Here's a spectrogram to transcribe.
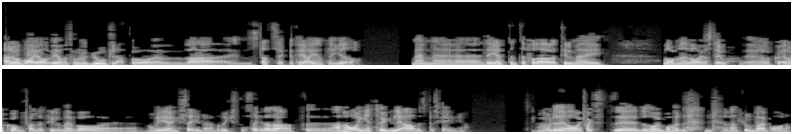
Ja, det var bra. Jag, jag var tvungen att googla på eh, vad en statssekreterare egentligen gör. Men eh, det hjälpte inte för där till och med var det nu var jag stod, eh, eller, eller kom, fall det till och med var eh, någon regeringssida eller riksdagssida där att eh, han har inga tydliga arbetsbeskrivningar. Och det har ju faktiskt, eh, du har ju bra, Ralf Lundberg bra där.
